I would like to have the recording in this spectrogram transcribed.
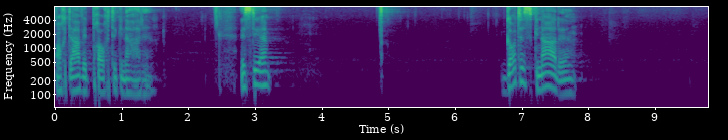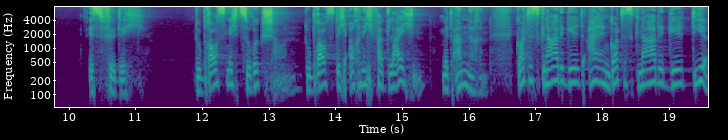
Auch David brauchte Gnade. Wisst ihr, Gottes Gnade ist für dich. Du brauchst nicht zurückschauen. Du brauchst dich auch nicht vergleichen mit anderen. Gottes Gnade gilt allen. Gottes Gnade gilt dir.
